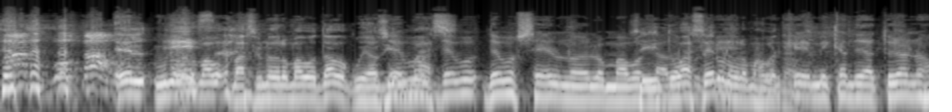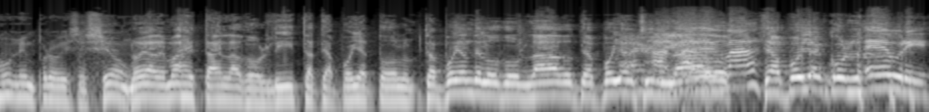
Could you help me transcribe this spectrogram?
Más votado. Él, uno de los más- va a ser uno de los más votados. Cuidado si es más. debo, debo ser uno de los más Sí, votados. tú vas a ser porque- uno de los más Porque votados. mi candidatura no es una improvisación. No, y además está en las dos listas, te apoya todos los- te apoyan de los dos lados, te apoyan sin lado, además, te apoyan con la... Eury,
